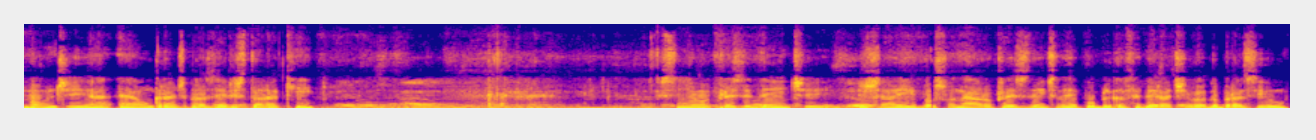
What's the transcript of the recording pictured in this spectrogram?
Bom dia. É um grande prazer estar aqui. Senhor presidente Jair Bolsonaro, presidente da República Federativa do Brasil.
